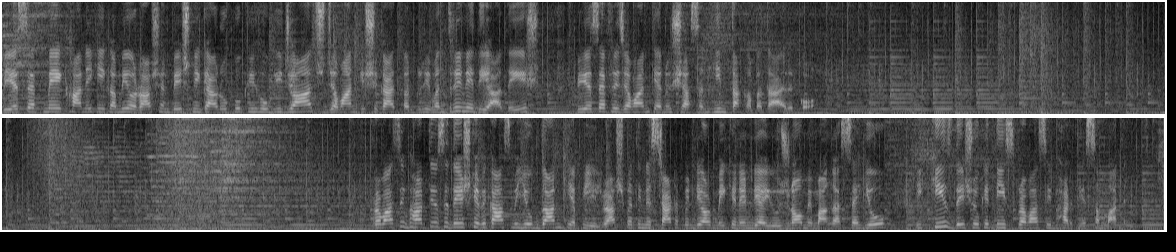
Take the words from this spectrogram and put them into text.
बीएसएफ में खाने की कमी और राशन बेचने के आरोपों की होगी जाँच। जवान की शिकायत पर गृह मंत्री ने दिया आदेश। बीएसएफ ने जवान की अनुशासनहीनता का बताया रिकॉर्ड। प्रवासी भारतीयों से देश के विकास में योगदान की अपील। राष्ट्रपति ने स्टार्टअप इंडिया और मेक इन इंडिया योजनाओं में मांगा सहयोग। 21 देशों के 30 प्रवासी भारतीय सम्मानित।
